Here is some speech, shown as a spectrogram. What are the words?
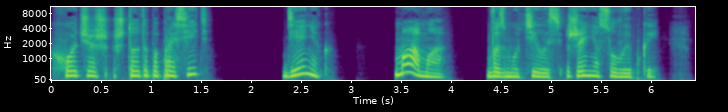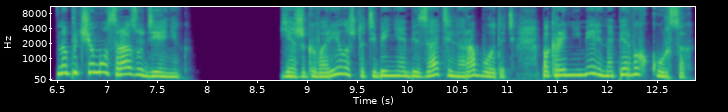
«Хочешь что-то попросить? Денег?» «Мама!» — возмутилась Женя с улыбкой. «Но почему сразу денег?» «Я же говорила, что тебе не обязательно работать, по крайней мере, на первых курсах.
